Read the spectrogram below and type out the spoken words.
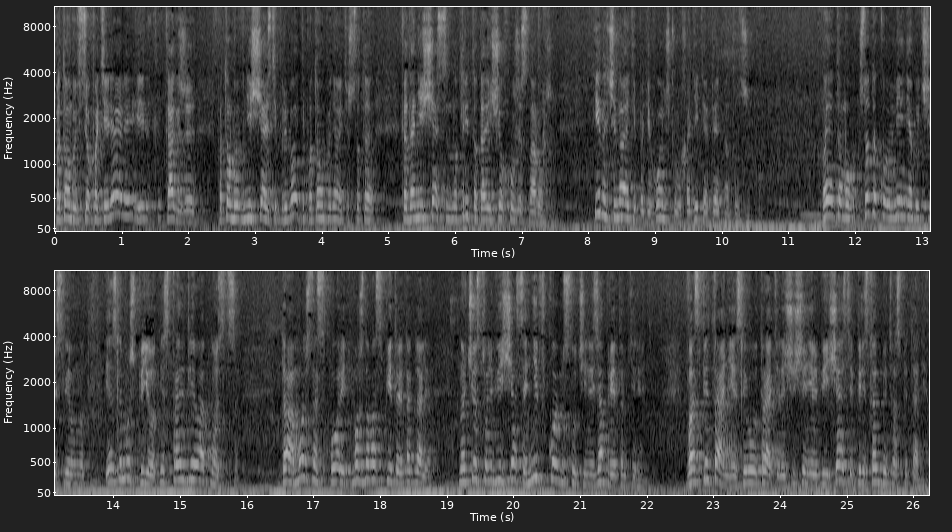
Потом вы все потеряли, и как же, потом вы в несчастье пребываете, потом понимаете, что-то, когда несчастье внутри, тогда еще хуже снаружи. И начинаете потихонечку выходить опять на тот же. Поэтому, что такое умение быть счастливым внутри? Если муж пьет, несправедливо относится, да, можно спорить, можно воспитывать и так далее, но чувство любви и счастья ни в коем случае нельзя при этом терять. Воспитание, если вы утратили ощущение любви и счастья, перестает быть воспитанием.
